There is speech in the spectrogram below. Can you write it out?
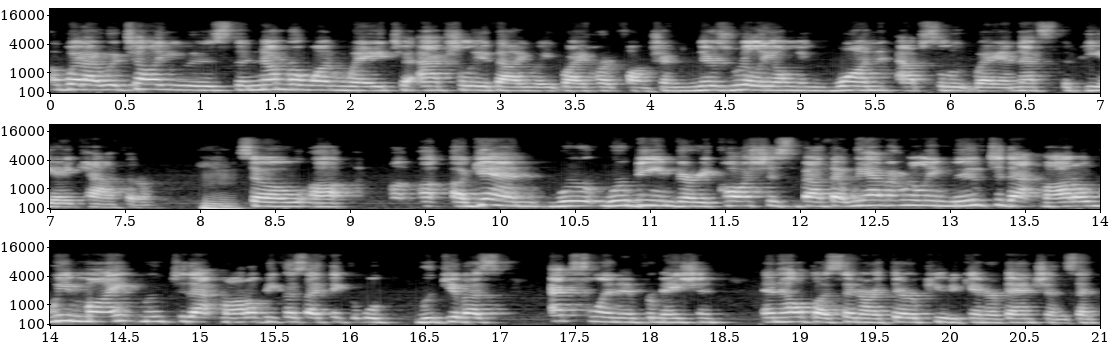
what I would tell you is the number one way to actually evaluate right heart function. there's really only one absolute way, and that's the PA catheter. Mm-hmm. So. Uh, uh, again, we're we're being very cautious about that. We haven't really moved to that model. We might move to that model because I think it will would give us excellent information and help us in our therapeutic interventions. And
